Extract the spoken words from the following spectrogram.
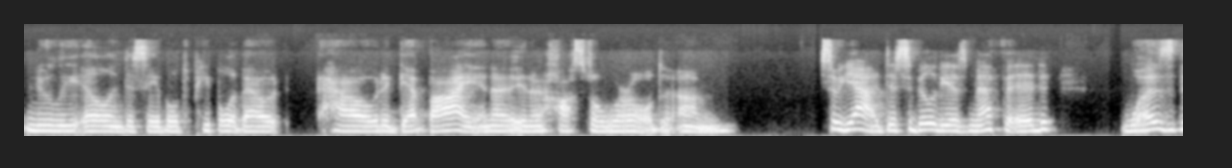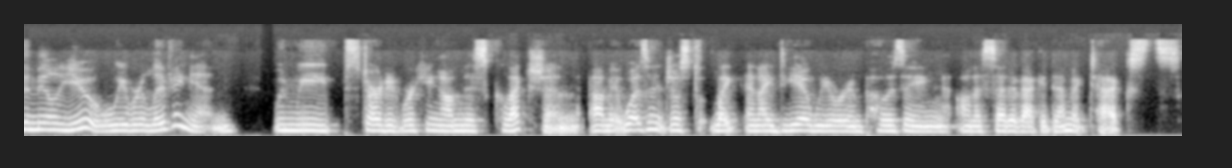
newly ill and disabled people about how to get by in a in a hostile world. Um, so yeah, disability as method was the milieu we were living in when we started working on this collection. Um, it wasn't just like an idea we were imposing on a set of academic texts.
